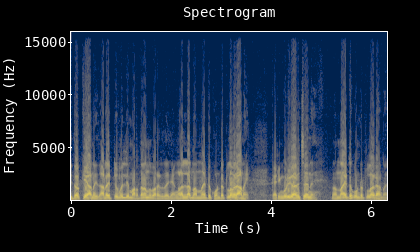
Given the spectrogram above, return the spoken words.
ഇതൊക്കെയാണ്. ഇതാണ് ഏറ്റവും വലിയ മർദ്ദനം എന്ന് പറയുന്നത്. ഞങ്ങളെല്ലാം നന്നായിട്ട് കൊണ്ടിട്ടുള്ളവരാണ്. കരിങ്കുടി കാണിച്ചതിന് നന്നായിട്ട് കൊണ്ടിട്ടുള്ളവരാണ്.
